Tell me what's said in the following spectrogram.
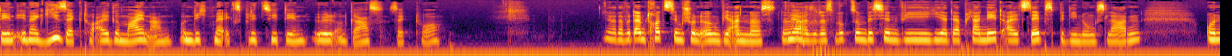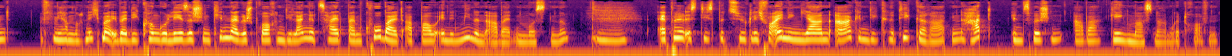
den Energiesektor allgemein an und nicht mehr explizit den Öl- und Gassektor. Ja, da wird einem trotzdem schon irgendwie anders. Ne? Ja. Also das wirkt so ein bisschen wie hier der Planet als Selbstbedienungsladen. Und wir haben noch nicht mal über die kongolesischen Kinder gesprochen, die lange Zeit beim Kobaltabbau in den Minen arbeiten mussten. Ne? Mhm. Apple ist diesbezüglich vor einigen Jahren arg in die Kritik geraten, hat inzwischen aber Gegenmaßnahmen getroffen.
